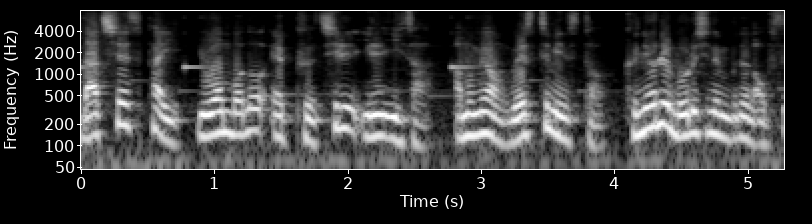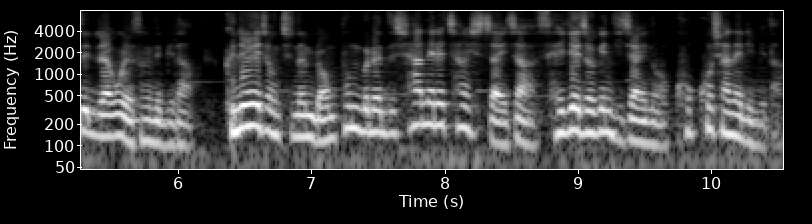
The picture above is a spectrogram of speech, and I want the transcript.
나치의 스파이 요원번호 F7124 암호명 웨스트민스터 그녀를 모르시는 분은 없으리라고 예상됩니다. 그녀의 정체는 명품 브랜드 샤넬의 창시자이자 세계적인 디자이너 코코 샤넬입니다.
